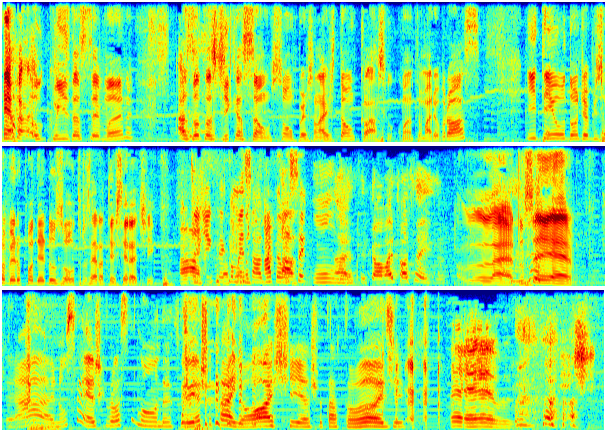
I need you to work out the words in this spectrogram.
é o quiz da semana. As outras dicas são: sou um personagem tão clássico quanto o Mario Bros. E tem o dom de absorver o poder dos outros, era a terceira dica. ah, Tinha que ter então começado eu pela matava. segunda. Ah, ficava mais fácil ainda. É, não sei, é. Ah, não sei, acho que pela segunda. Eu ia chutar Yoshi, ia chutar Toad. É,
